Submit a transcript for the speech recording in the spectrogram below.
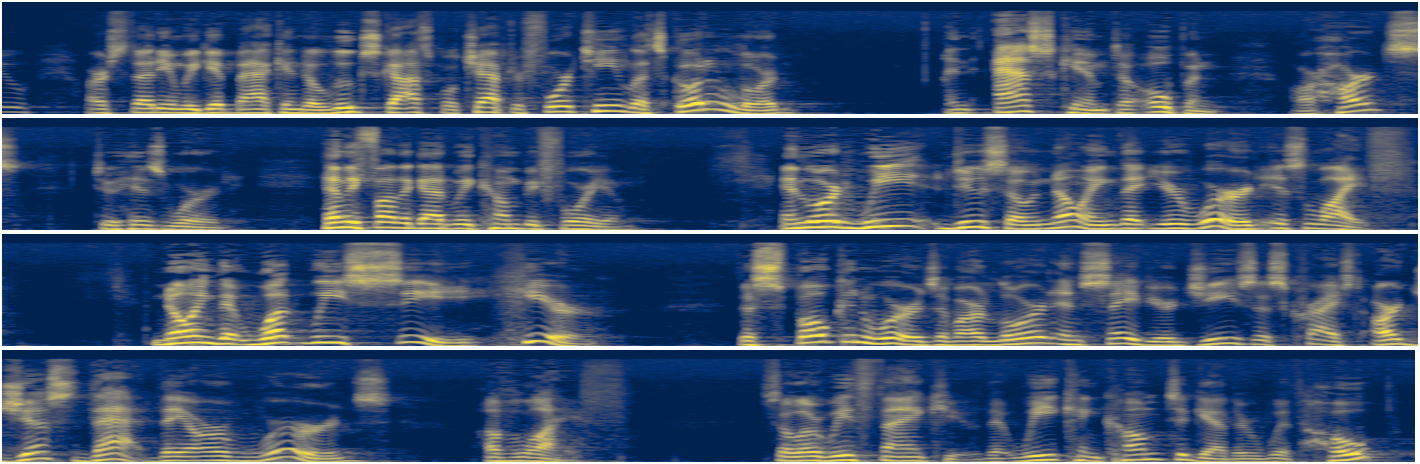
do our study and we get back into Luke's Gospel, chapter 14, let's go to the Lord and ask Him to open our hearts to His Word. Heavenly Father God, we come before you. And Lord, we do so knowing that your Word is life, knowing that what we see here, the spoken words of our Lord and Savior, Jesus Christ, are just that. They are words of life. So, Lord, we thank you that we can come together with hope,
